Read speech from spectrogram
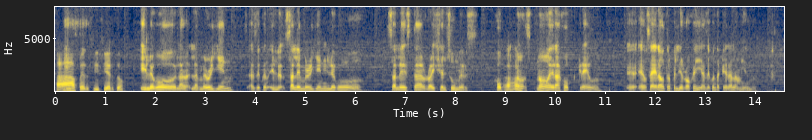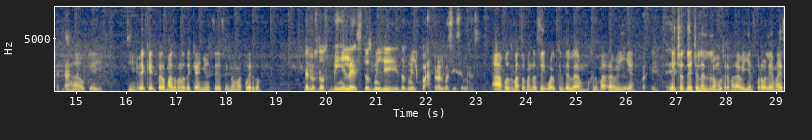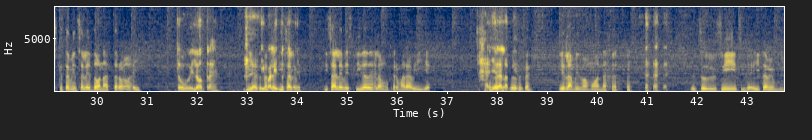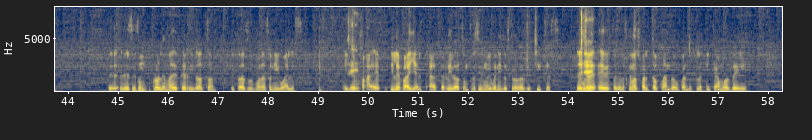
Ah, pero sí, cierto. Y luego la, la Mary Jane, sale Mary Jane y luego sale esta Rachel Summers. Hope, no, no, era Hope, creo. Eh, eh, o sea, era otra pelirroja y haz de cuenta que era la misma. Ah, ok. ¿Y de qué? Pero más o menos de qué año es ese, no me acuerdo. De los 2000, 2000 y 2004, algo así se me hace. Ah, pues más o menos igual que el de la Mujer Maravilla. De hecho, de hecho en el de la Mujer Maravilla el problema es que también sale Donna Troy. Uy, la otra. Y, y, sale, y sale vestida de la Mujer Maravilla. y era la. Y es la misma mona. Entonces, sí, sí, ahí también. Ese es un problema de Terry Dodson, que todas sus monas son iguales. Ahí sí. Le sí le falla a Terry Dodson, pero sí es muy buen ilustrador de chicas. De hecho, eh, fue de los que nos faltó cuando, cuando platicamos de,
